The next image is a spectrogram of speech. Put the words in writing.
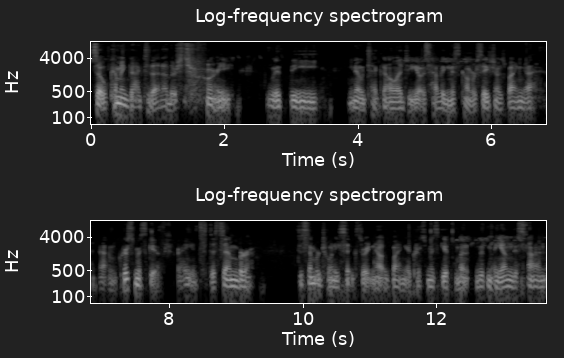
so coming back to that other story with the you know technology, I was having this conversation. I was buying a um, Christmas gift. Right, it's December December 26th right now. I was buying a Christmas gift with my youngest son,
